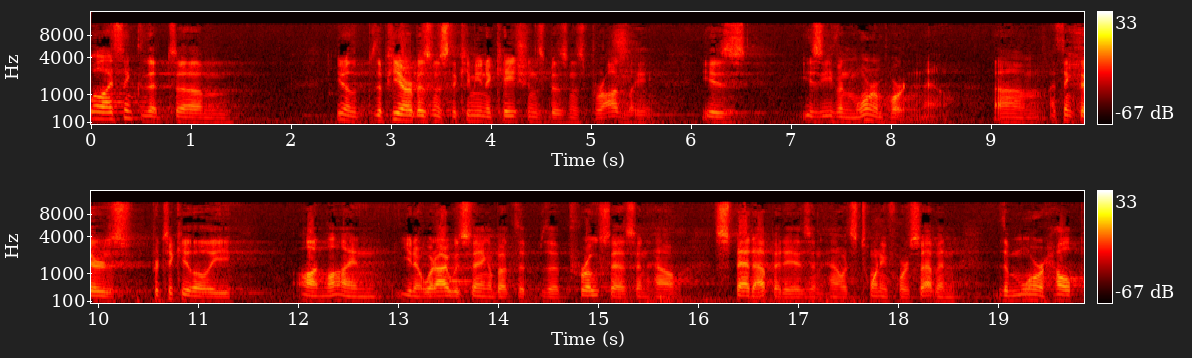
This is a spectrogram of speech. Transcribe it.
Well, I think that um, you know the, the PR business, the communications business broadly, is is even more important now. Um, I think there's particularly online, you know, what I was saying about the, the process and how sped up it is and how it's 24 7, the more help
